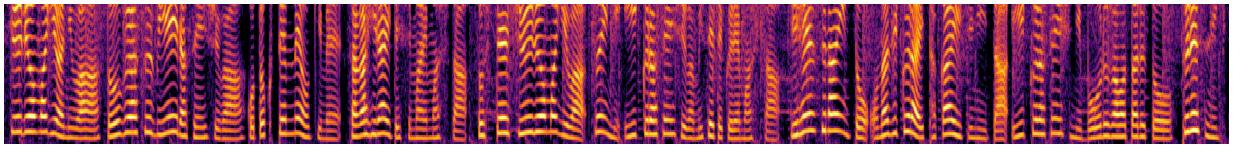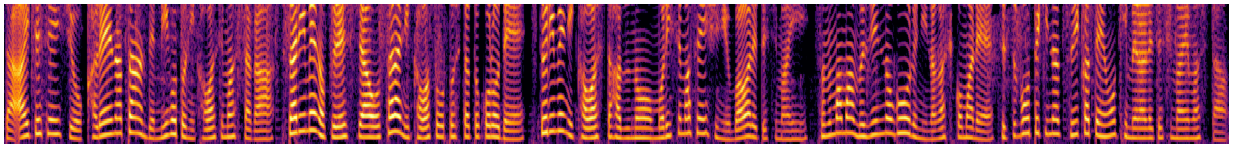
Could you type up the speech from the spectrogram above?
終了間際にはドーグラス・ビエイラ選手が5得点目を決め、差が開いてしまいました。そして終了間際、ついに飯倉選手が見せてくれました。ディフェンスラインと同じくらい高い位置にいた飯倉選手にボールが渡ると、プレスに来た相手選手を華麗なターンで見事にかわしましたが2人目のプレッシャーをさらにかわそうとしたところで1人目にかわしたはずの森島選手に奪われてしまいそのまま無人のゴールに流し込まれ絶望的な追加点を決められてしまいました。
